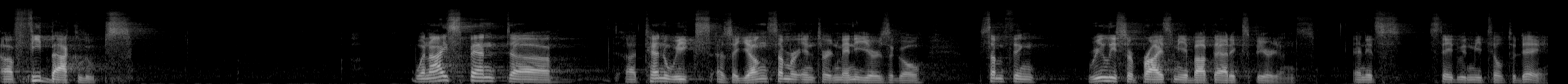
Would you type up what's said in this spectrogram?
uh, feedback loops when I spent uh, uh, 10 weeks as a young summer intern many years ago, something really surprised me about that experience, and it's stayed with me till today.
